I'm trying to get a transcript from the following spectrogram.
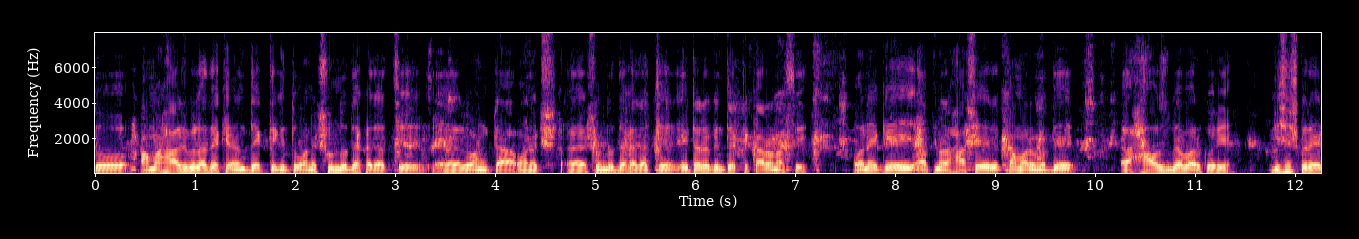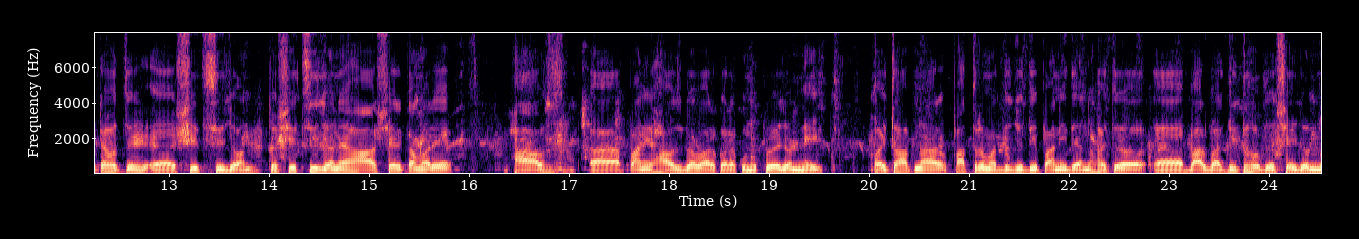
তো আমার হাঁসগুলা দেখেন, দেখতে কিন্তু অনেক সুন্দর দেখা যাচ্ছে রংটা অনেক সুন্দর দেখা যাচ্ছে। এটারও কিন্তু একটা কারণ আছে। অনেকেই আপনার হাঁসের কামারের মধ্যে হাউস ব্যবহার করে। বিশেষ করে এটা হচ্ছে শীত সিজন। তো শীত সিজনে হাঁসের কামারে হাউস পানির হাউস ব্যবহার করার কোনো প্রয়োজন নেই। হয়তো আপনার পাত্রের মধ্যে যদি পানি দেন, হয়তো বারবার দিতে হবে। সেই জন্য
